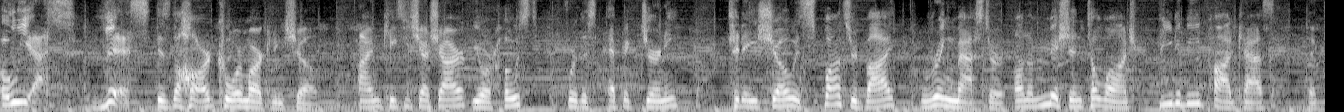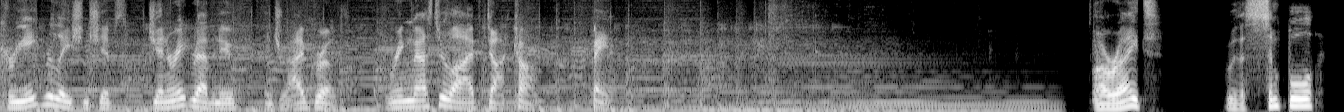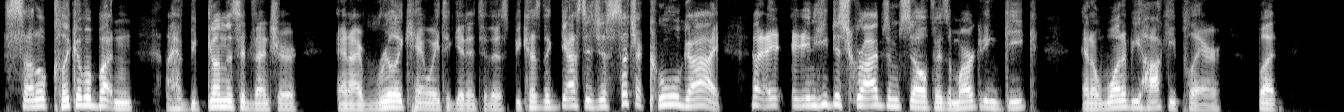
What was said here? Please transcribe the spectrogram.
Oh, yes, this is the Hard Corps Marketing Show. I'm Casey Cheshire, your host for this epic journey. Today's show is sponsored by Ringmaster on a mission to launch B2B podcasts that create relationships, generate revenue, and drive growth. Ringmasterlive.com. Bam. All right. With a simple, subtle click of a button, I have begun this adventure and I really can't wait to get into this because the guest is just such a cool guy. And he describes himself as a marketing geek and a wannabe hockey player. But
